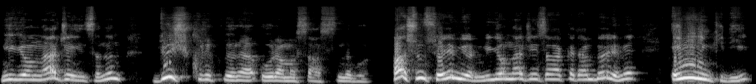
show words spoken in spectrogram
milyonlarca insanın düş kırıklığına uğraması aslında bu. Ha şunu söylemiyorum, milyonlarca insan hakikaten böyle mi? Eminim ki değil.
